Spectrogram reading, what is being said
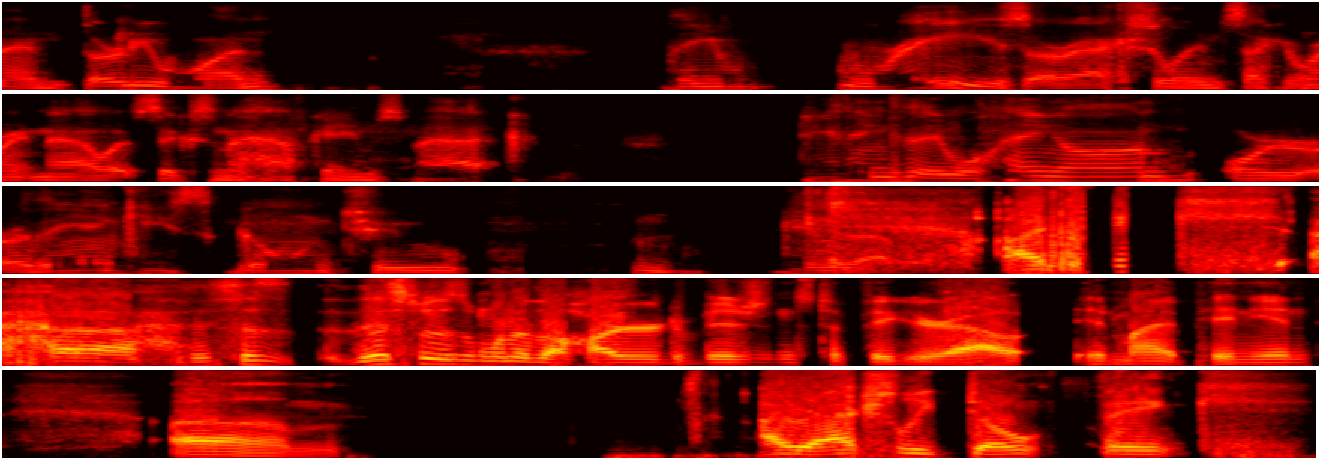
and 31. The Rays are actually in second right now at six and a half games back. Do you think they will hang on, or are the Yankees going to give it up? I think uh, this is this was one of the harder divisions to figure out, in my opinion. Um, I actually don't think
